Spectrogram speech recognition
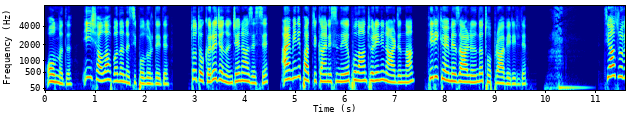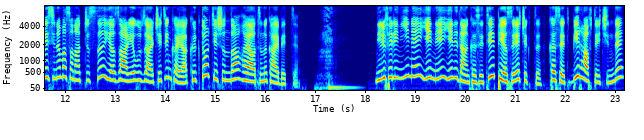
Olmadı. İnşallah bana nasip olur." dedi. Toto Karaca'nın cenazesi Ermeni Patrikhanesi'nde yapılan törenin ardından Feriköy mezarlığında toprağa verildi. Tiyatro ve sinema sanatçısı yazar Yavuzer Çetinkaya 44 yaşında hayatını kaybetti. Nilüfer'in yine yeni yeniden kaseti piyasaya çıktı. Kaset bir hafta içinde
